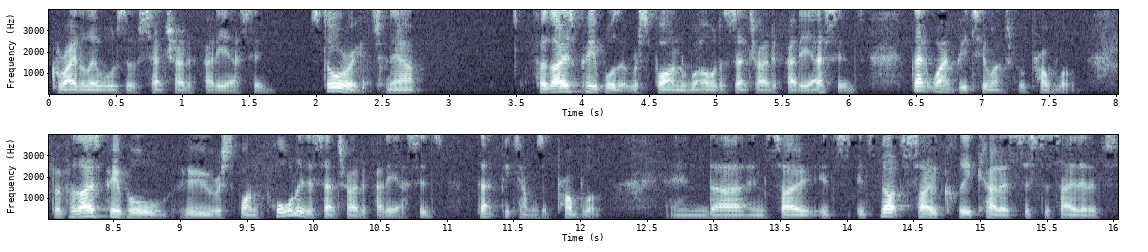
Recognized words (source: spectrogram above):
greater levels of saturated fatty acid storage. Now, for those people that respond well to saturated fatty acids, that won't be too much of a problem. But for those people who respond poorly to saturated fatty acids, that becomes a problem. And, uh, and so it's, it's not so clear cut as just to say that it's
